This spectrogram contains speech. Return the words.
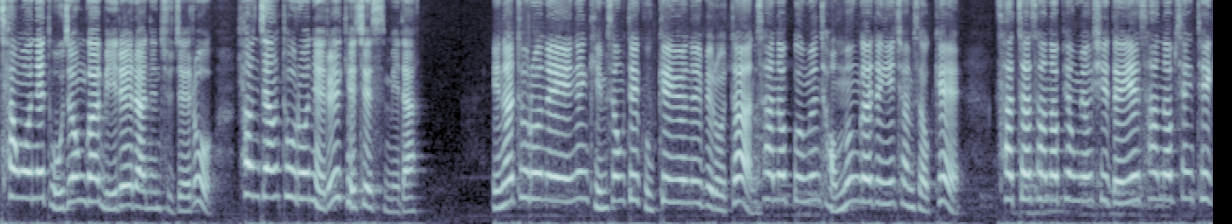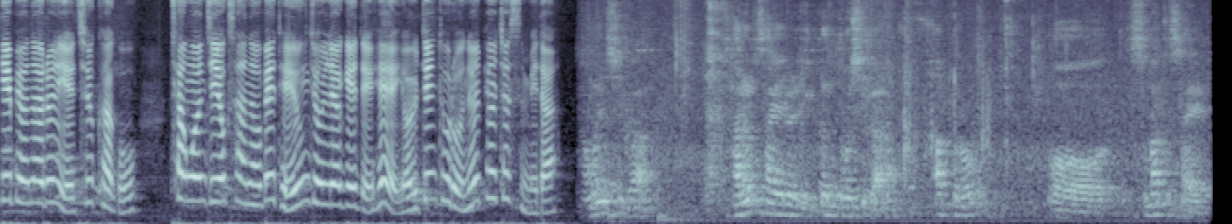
창원의 도전과 미래라는 주제로 현장 토론회를 개최했습니다. 이날 토론회에는 김성태 국회의원을 비롯한 산업 부문 전문가 등이 참석해 4차 산업혁명 시대의 산업 생태계 변화를 예측하고 창원 지역 산업의 대응 전략에 대해 열띤 토론을 펼쳤습니다. 강원시가 산업 사회를 이끈 도시가 앞으로 어, 스마트 사회,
